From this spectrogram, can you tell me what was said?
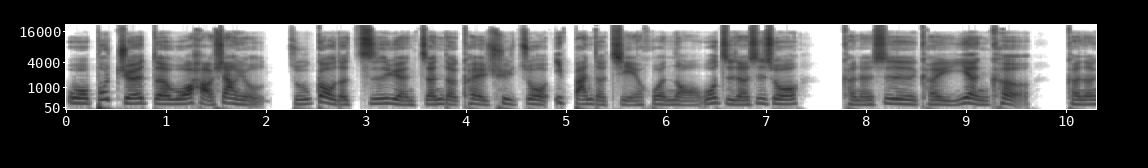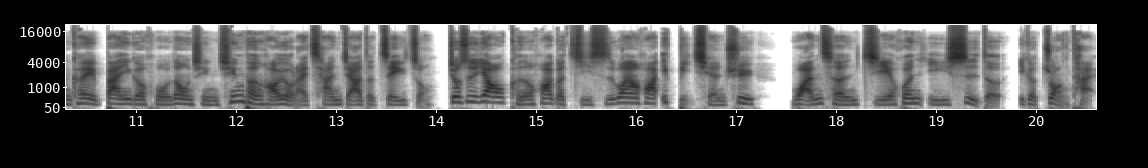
我不觉得我好像有足够的资源，真的可以去做一般的结婚哦。我指的是说，可能是可以宴客，可能可以办一个活动，请亲朋好友来参加的这一种，就是要可能花个几十万，要花一笔钱去完成结婚仪式的一个状态。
